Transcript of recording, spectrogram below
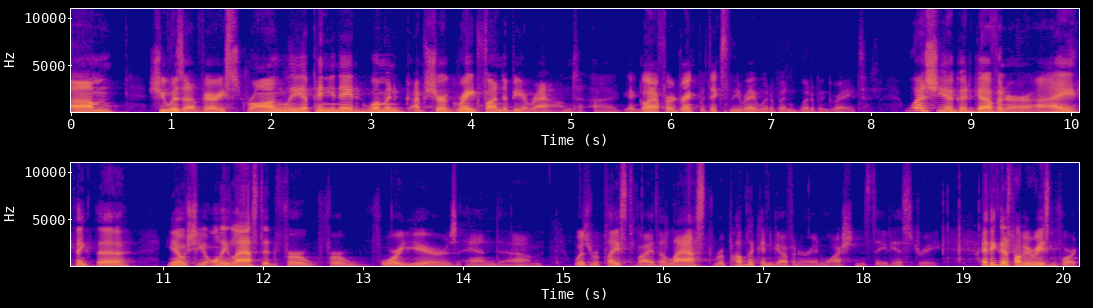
Um, she was a very strongly opinionated woman. I'm sure great fun to be around. Uh, going out for a drink with Dixy Lee Ray would have been, would have been great. Was she a good governor? I think the, you know, she only lasted for, for four years, and um, was replaced by the last Republican governor in Washington state history. I think there's probably a reason for it.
